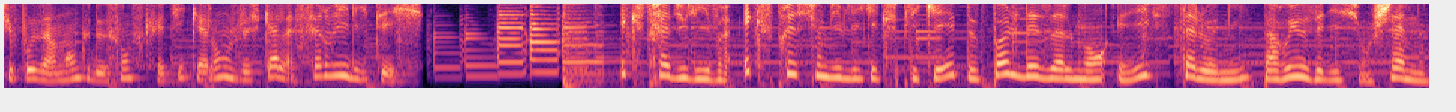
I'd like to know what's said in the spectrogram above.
suppose un manque de sens critique allant jusqu'à la servilité. Extrait du livre Expression biblique expliquée de Paul Desallemands et Yves Stalloni, paru aux éditions Chênes.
